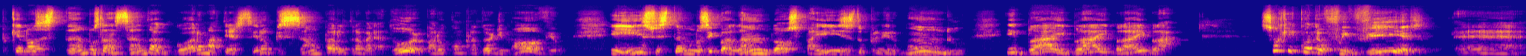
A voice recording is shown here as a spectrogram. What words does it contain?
porque nós estamos lançando agora uma terceira opção para o trabalhador, para o comprador de imóvel, e isso estamos nos igualando aos países do primeiro mundo, e blá, e blá, e blá, e blá. Só que quando eu fui ver é,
